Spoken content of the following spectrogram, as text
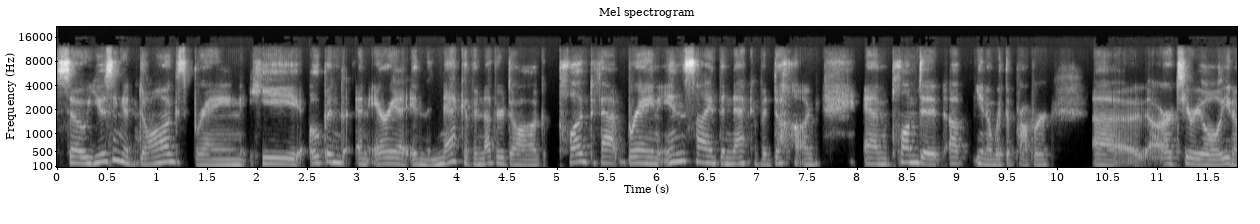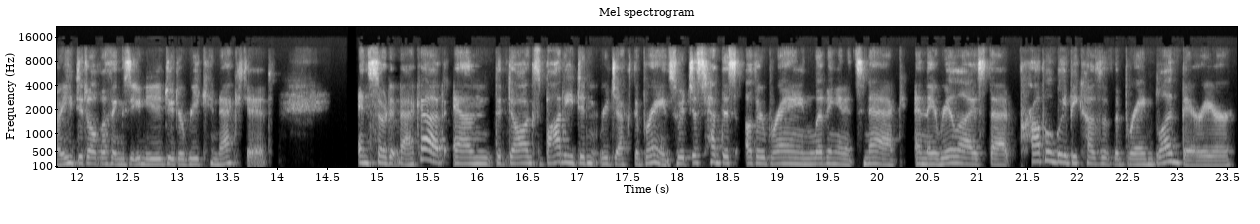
So, using a dog's brain, he opened an area in the neck of another dog, plugged that brain inside the neck of a dog, and plumbed it up, you know, with the proper uh, arterial. You know, he did all the things that you need to do to reconnect it and sewed it back up. And the dog's body didn't reject the brain. So it just had this other brain living in its neck. And they realized that probably because of the brain blood barrier,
